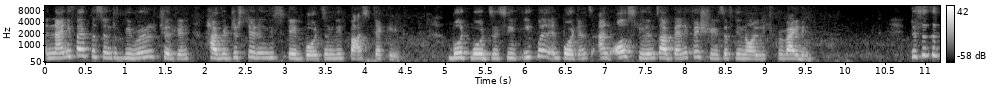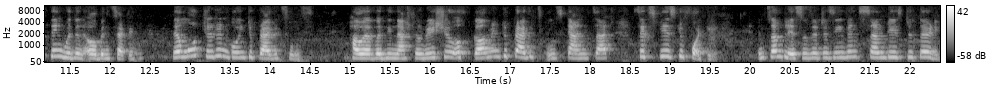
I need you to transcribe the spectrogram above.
and 95% of the rural children have registered in the state boards in the past decade. Both boards receive equal importance, and all students are beneficiaries of the knowledge provided. This is the thing with an urban setting. There are more children going to private schools, However, the national ratio of government to private schools stands at 60 to 40. In some places, it is even 70 to 30.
